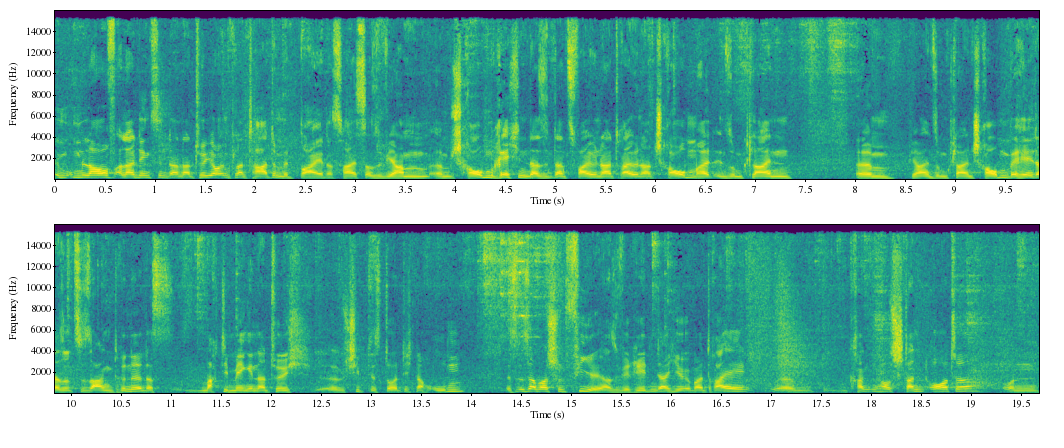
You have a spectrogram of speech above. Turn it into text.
im Umlauf, allerdings sind da natürlich auch Implantate mit bei. Das heißt also, wir haben ähm, Schraubenrechen, da sind dann 200, 300 Schrauben halt in so einem kleinen, ähm, ja, in so einem kleinen Schraubenbehälter sozusagen drin. Das macht die Menge natürlich, äh, schiebt es deutlich nach oben. Es ist aber schon viel. Also wir reden da hier über drei ähm, Krankenhausstandorte und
